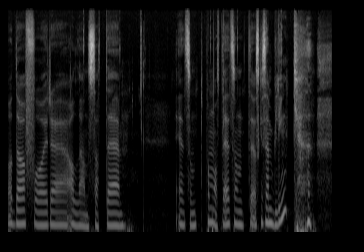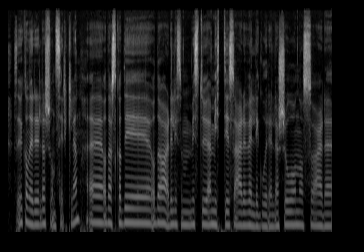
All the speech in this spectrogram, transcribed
Og da får eh, alle ansatte en sånt, på en måte et sånt, hva skal jeg si, en blink. Så vi kaller det relasjonssirkelen. Eh, og, de, og, da er det liksom, hvis du er midt i, så er det veldig god relasjon, og så er det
